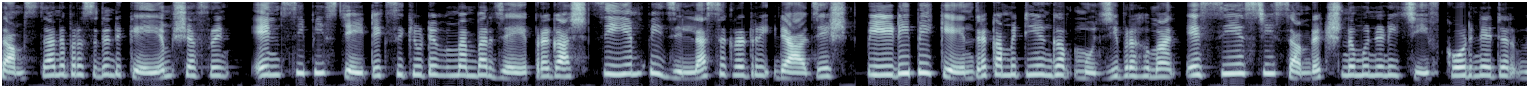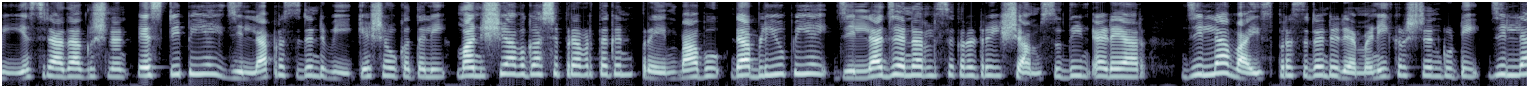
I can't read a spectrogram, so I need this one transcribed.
സംസ്ഥാന president K M Shefrin N C P state executive member Jayaprakash C M P ജില്ലാ secretary Rajesh P D P കേന്ദ്ര കമ്മിറ്റി അംഗം Mujeeb Rahman S C S T സംരക്ഷണ മുന്നണി chief coordinator V S Radhakrishnan S D P I ജില്ലാ പ്രസിഡന്റ് വി കെ ഷൌക്കത്തലി മനുഷ്യാവകാശ പ്രവർത്തകൻ പ്രേംബാബു ഡബ്ല്യു പി ഐ ജില്ലാ ജനറൽ സെക്രട്ടറി ഷംസുദ്ദീൻ എടയാർ ജില്ലാ വൈസ് പ്രസിഡന്റ് രമണി കൃഷ്ണൻകുട്ടി ജില്ലാ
